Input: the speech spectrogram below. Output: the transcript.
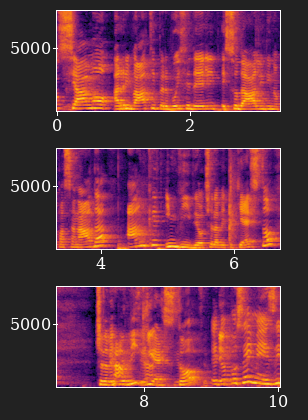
siamo arrivati per voi fedeli e sodali di No Passa Nada anche in video, ce l'avete chiesto, ce l'avete Grazie, richiesto grazie. E dopo sei mesi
